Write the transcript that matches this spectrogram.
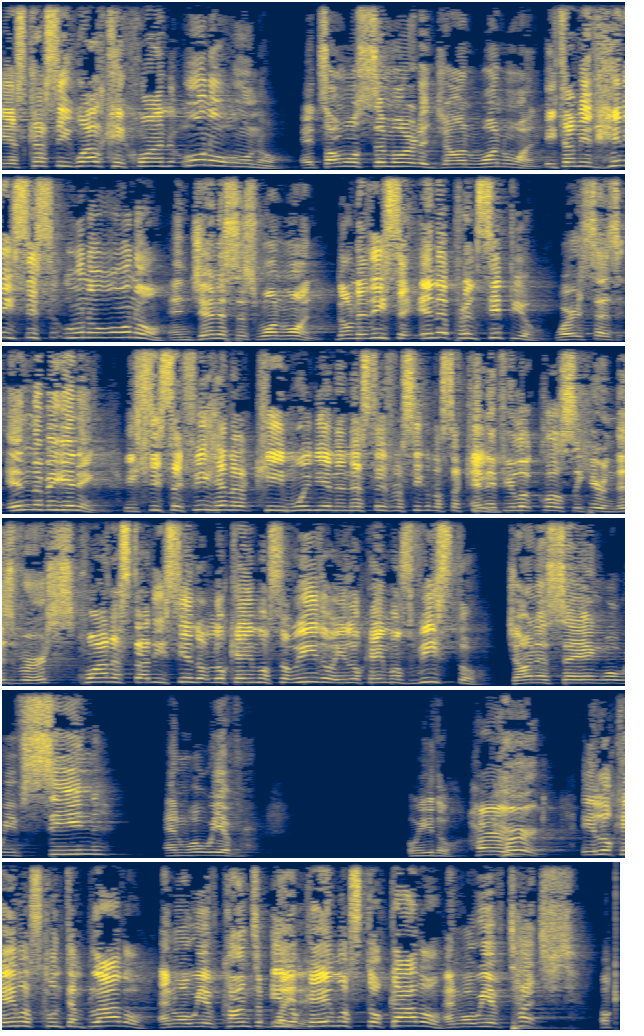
Y es casi igual que Juan 1.1. It's almost similar to John 1 1 Y también Génesis 1.1, and Genesis 1 1, donde dice en el principio. where it says, In the beginning. Y si se fijan aquí, muy bien en estos versículos aquí, And if you look closely here in this verse, Juan está diciendo lo que hemos oído y lo que hemos visto. John is saying what we've seen and what we have Oído, heard. heard Y lo que hemos contemplado. and what we have Y lo contemplated que hemos tocado. and what we have touched. Ok,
